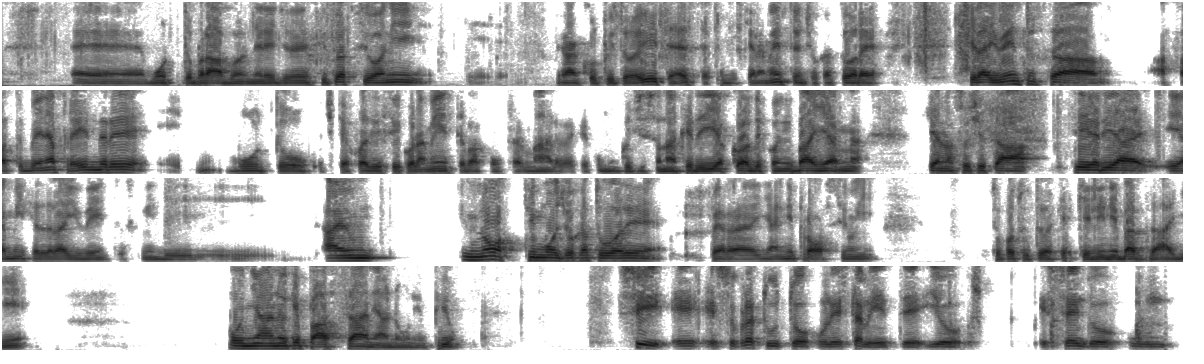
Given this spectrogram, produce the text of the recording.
è molto bravo nel leggere le situazioni, gran colpitore di testa, quindi chiaramente è un giocatore che la Juventus ha, ha fatto bene a prendere molto, cioè quasi sicuramente va a confermare, perché comunque ci sono anche degli accordi con il Bayern che è una società seria e amica della Juventus, quindi hai un, un ottimo giocatore per gli anni prossimi, soprattutto perché Chiellini e Barzagli ogni anno che passa ne hanno uno in più. Sì, e, e soprattutto onestamente io essendo un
